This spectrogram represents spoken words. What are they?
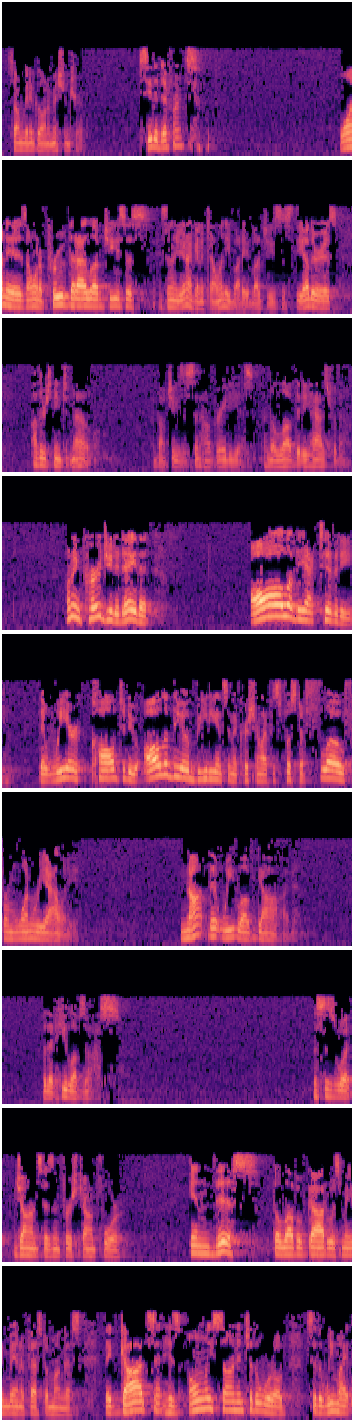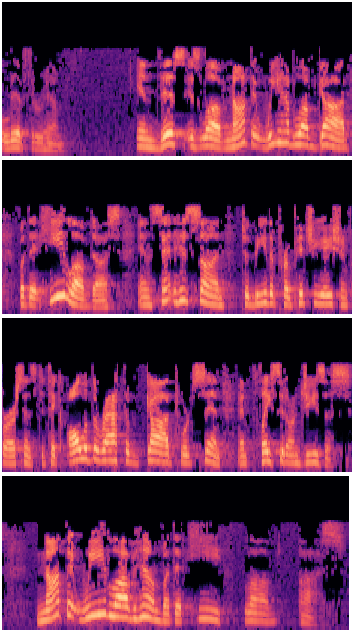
So I'm going to go on a mission trip. See the difference? One is, I want to prove that I love Jesus. No, you're not going to tell anybody about Jesus. The other is, others need to know about Jesus and how great He is and the love that He has for them. I want to encourage you today that all of the activity that we are called to do, all of the obedience in the Christian life is supposed to flow from one reality. Not that we love God, but that He loves us. This is what John says in 1 John 4. In this, the love of God was made manifest among us, that God sent His only Son into the world so that we might live through Him. In this is love, not that we have loved God, but that He loved us and sent His Son to be the propitiation for our sins, to take all of the wrath of God towards sin and place it on Jesus. Not that we love Him, but that He loved us.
